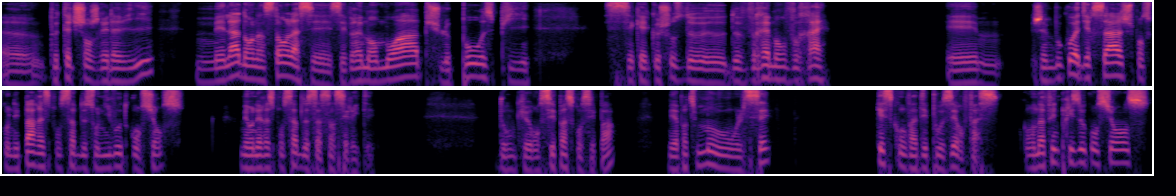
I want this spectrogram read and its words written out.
Euh, peut-être changerai la vie, mais là, dans l'instant, là, c'est vraiment moi. Puis je le pose, puis c'est quelque chose de, de vraiment vrai. Et hum, J'aime beaucoup à dire ça. Je pense qu'on n'est pas responsable de son niveau de conscience, mais on est responsable de sa sincérité. Donc, euh, on ne sait pas ce qu'on ne sait pas. Mais à partir du moment où on le sait, qu'est-ce qu'on va déposer en face? On a fait une prise de conscience,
